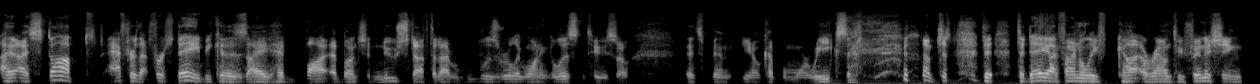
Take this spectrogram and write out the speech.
I, I, stopped after that first day because I had bought a bunch of new stuff that I was really wanting to listen to. So it's been you know a couple more weeks. I'm just t- today I finally got around to finishing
